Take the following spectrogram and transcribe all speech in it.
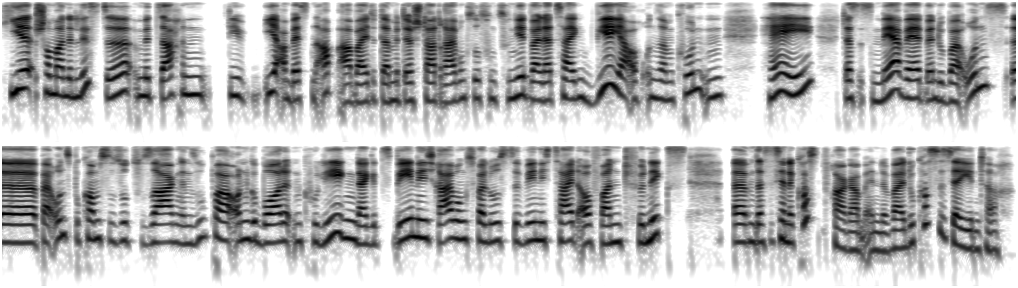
Hier schon mal eine Liste mit Sachen, die ihr am besten abarbeitet, damit der Start reibungslos funktioniert, weil da zeigen wir ja auch unserem Kunden, hey, das ist ein Mehrwert, wenn du bei uns, äh, bei uns bekommst du sozusagen einen super ongebordeten Kollegen, da gibt's wenig Reibungsverluste, wenig Zeitaufwand für nix. Ähm, das ist ja eine Kostenfrage am Ende, weil du kostest ja jeden Tag.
